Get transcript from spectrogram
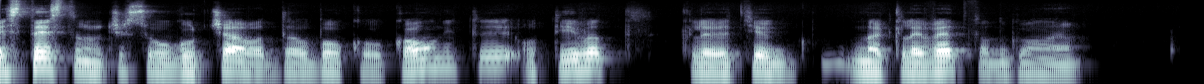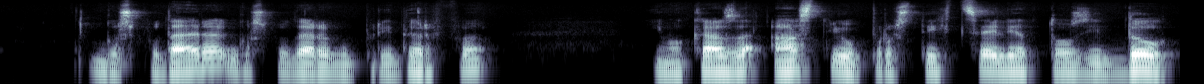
Естествено, че се огорчават дълбоко околните, отиват, клеветя, наклеветват го на господаря, господаря го придърпва и му каза, аз ти опростих целият този дълг.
